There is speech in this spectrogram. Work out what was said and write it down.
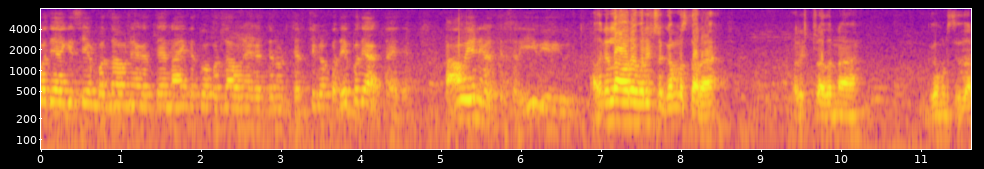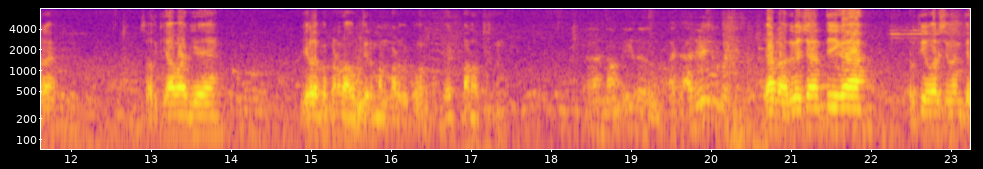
ಪದೇ ಆಗಿ ಸಿಎಂ ಬದಲಾವಣೆ ಆಗುತ್ತೆ ನಾಯಕತ್ವ ಬದಲಾವಣೆ ಆಗುತ್ತೆ ನೋಡಿ ಚರ್ಚೆಗಳು ಪದೇ ಪದೇ ಆಗ್ತಾ ಇದೆ. ತಾವೇನ್ ಹೇಳ್ತೀರಿ ಸರ್ ಈ ಅದನ್ನೆಲ್ಲ ಅವರ ವರಿಷ್ಠರು ಗಮನಿಸ್ತಾರೆ. ವರಿಷ್ಠರು ಅದನ್ನು ಗಮನಿಸ್ತಿದ್ದಾರೆ ಸೊ ಅದಕ್ಕೆ ಯಾವಾಗ ಹೇಳಬೇಕು ಅನ್ನೋದು ಅವ್ರು ತೀರ್ಮಾನ ಮಾಡಬೇಕು. ವೇಟ್ ಮಾಡೋದು ಎರಡು ಅಧಿವೇಶನ ಅಂತ ಈಗ ಪ್ರತಿ ವರ್ಷದಂತೆ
